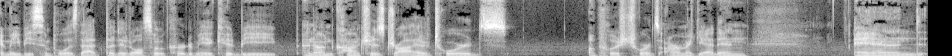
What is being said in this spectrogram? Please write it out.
it may be simple as that, but it also occurred to me it could be an unconscious drive towards a push towards Armageddon, and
